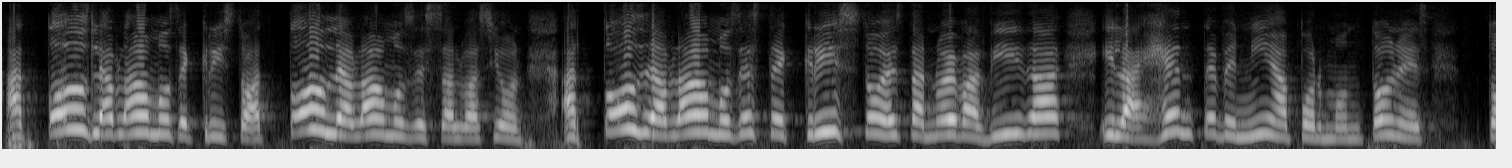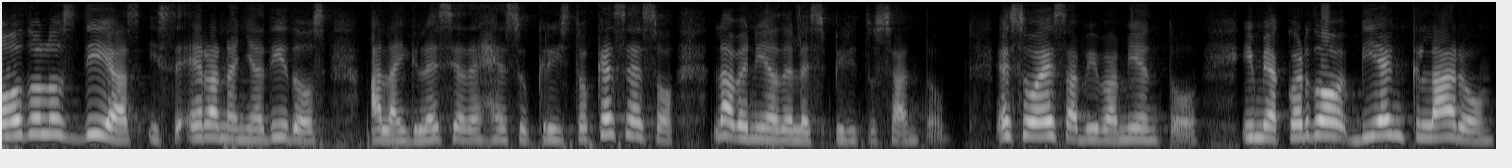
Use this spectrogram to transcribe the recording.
A todos le hablábamos de Cristo, a todos le hablábamos de salvación, a todos le hablábamos de este Cristo, esta nueva vida y la gente venía por montones todos los días y eran añadidos a la iglesia de Jesucristo. ¿Qué es eso? La venida del Espíritu Santo. Eso es avivamiento. Y me acuerdo bien claro,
